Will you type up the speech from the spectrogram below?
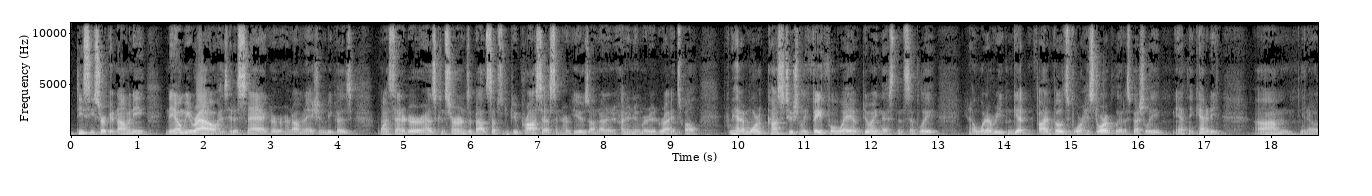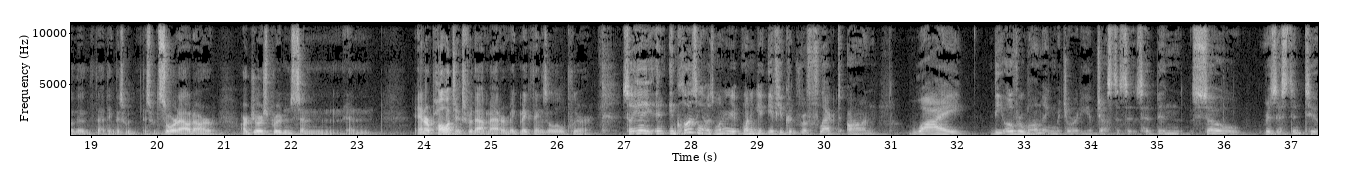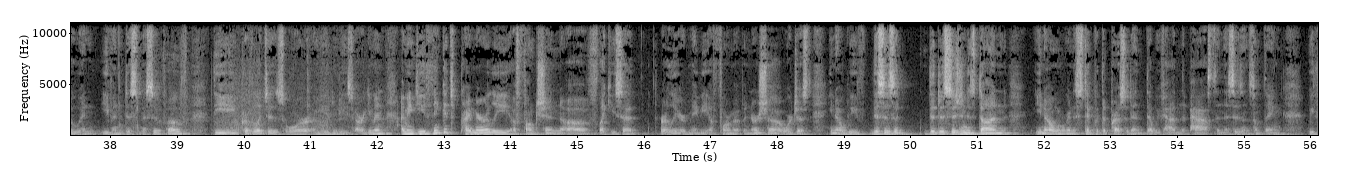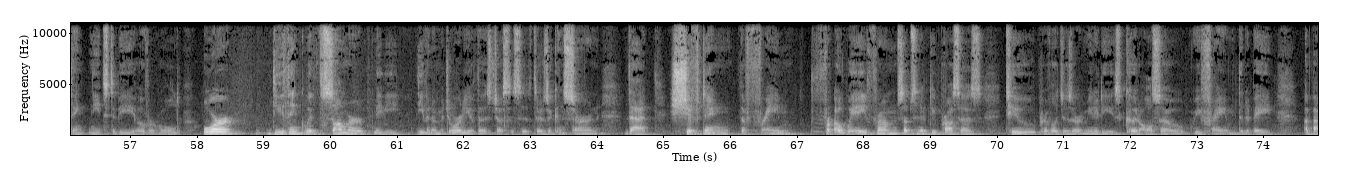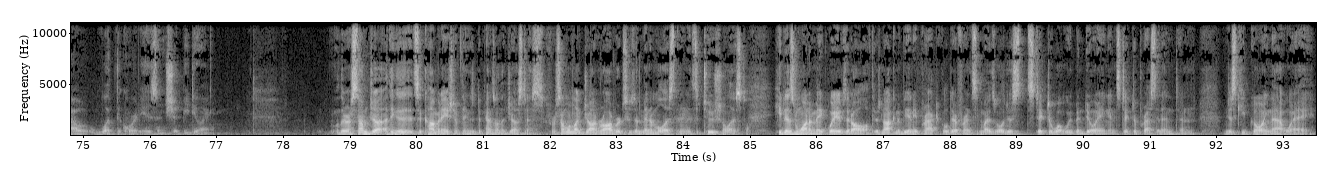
D.C. Circuit nominee Naomi Rao has hit a snag her, her nomination because one senator has concerns about substantive due process and her views on un- unenumerated rights. Well, if we had a more constitutionally faithful way of doing this than simply, you know, whatever you can get five votes for historically, and especially Anthony Kennedy, um, you know, the, I think this would this would sort out our our jurisprudence and and and our politics for that matter, make make things a little clearer. So yeah, in, in closing, I was wondering, wondering if you could reflect on why the overwhelming majority of justices have been so resistant to and even dismissive of the privileges or immunities argument. I mean, do you think it's primarily a function of, like you said earlier, maybe a form of inertia, or just you know, we've this is a the decision is done. You know, and we're going to stick with the precedent that we've had in the past, and this isn't something we think needs to be overruled. Or do you think, with some or maybe even a majority of those justices, there's a concern that shifting the frame for, away from substantive due process to privileges or immunities could also reframe the debate about what the court is and should be doing? Well, there are some. Ju- I think it's a combination of things. It depends on the justice. For someone like John Roberts, who's a minimalist and an institutionalist, he doesn't want to make waves at all. If there's not going to be any practical difference, he might as well just stick to what we've been doing and stick to precedent and, just keep going that way.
